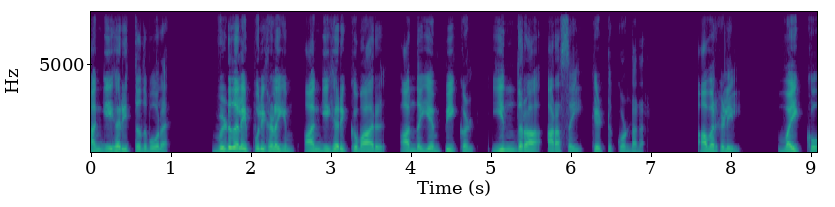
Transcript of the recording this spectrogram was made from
அங்கீகரித்தது போல விடுதலை புலிகளையும் அங்கீகரிக்குமாறு அந்த எம்பிக்கள் இந்திரா அரசை கேட்டுக்கொண்டனர். அவர்களில் வைகோ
